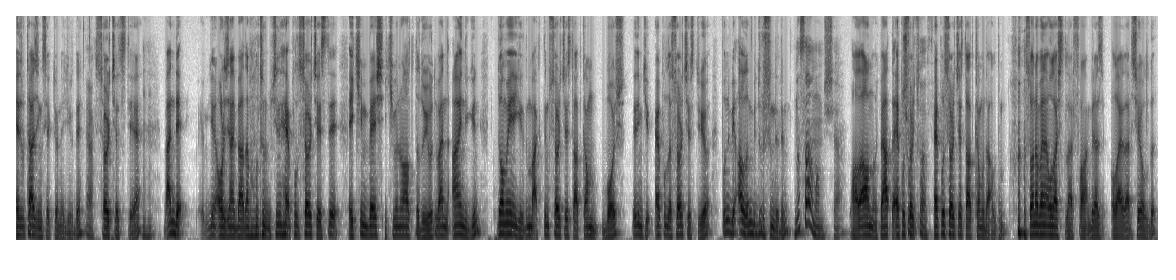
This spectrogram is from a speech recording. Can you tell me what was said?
advertising sektörüne girdi. Evet. Search Ads diye. Ben de e, yine orijinal bir adam olduğum için Apple Search Ads'i Ekim 5 2016'da duyurdu. Ben de aynı gün domaine girdim. Baktım searchads.com boş. Dedim ki Apple'da Search Ads diyor. Bunu bir alın bir dursun dedim. Nasıl almamış ya? Vallahi almamış. Ben hatta Apple Çok Search, tuhaf. Apple Searches.com'u da aldım. Sonra bana ulaştılar falan. Biraz olaylar şey oldu.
